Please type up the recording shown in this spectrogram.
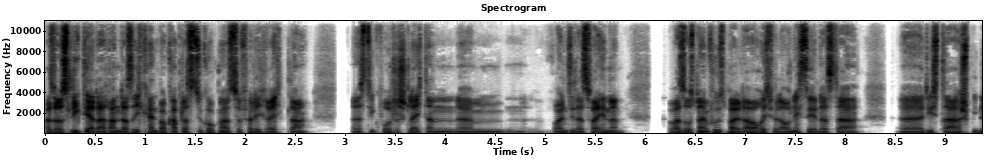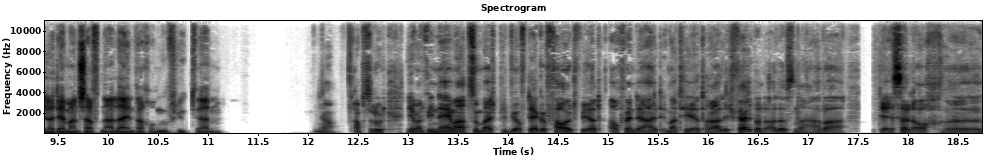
also es liegt ja daran, dass ich keinen Bock habe, das zu gucken, hast du völlig recht, klar. Ist die Quote schlecht, dann ähm, wollen sie das verhindern. Aber so ist beim Fußball auch. Ich will auch nicht sehen, dass da äh, die Starspieler der Mannschaften alle einfach umgepflügt werden. Ja, absolut. Jemand wie Neymar zum Beispiel, wie oft der gefault wird, auch wenn der halt immer theatralisch fällt und alles, ne? Aber der ist halt auch, äh,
